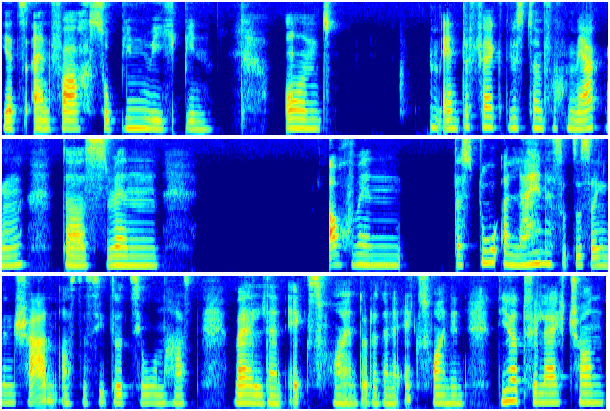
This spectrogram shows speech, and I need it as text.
jetzt einfach so bin, wie ich bin. Und im Endeffekt wirst du einfach merken, dass wenn, auch wenn dass du alleine sozusagen den Schaden aus der Situation hast, weil dein Ex-Freund oder deine Ex-Freundin, die hat vielleicht schon,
